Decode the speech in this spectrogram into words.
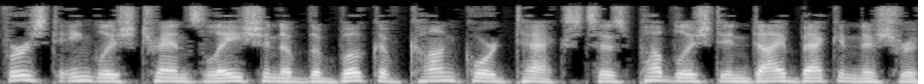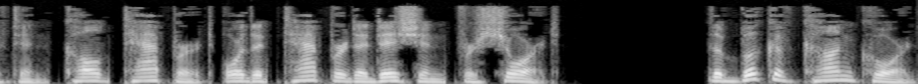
First English translation of the Book of Concord texts as published in Die Bekenntnisschriften called Tappert or the Tappert edition for short. The Book of Concord,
